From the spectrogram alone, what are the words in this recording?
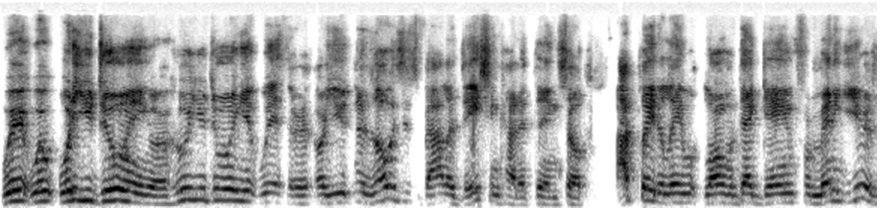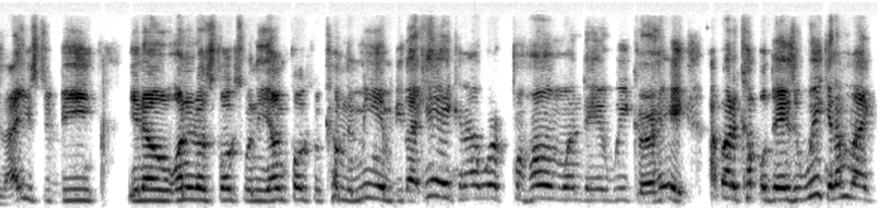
where, where what are you doing, or who are you doing it with, or, or you. There's always this validation kind of thing. So I played along with that game for many years, and I used to be, you know, one of those folks when the young folks would come to me and be like, "Hey, can I work from home one day a week?" or "Hey, how about a couple days a week?" And I'm like,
